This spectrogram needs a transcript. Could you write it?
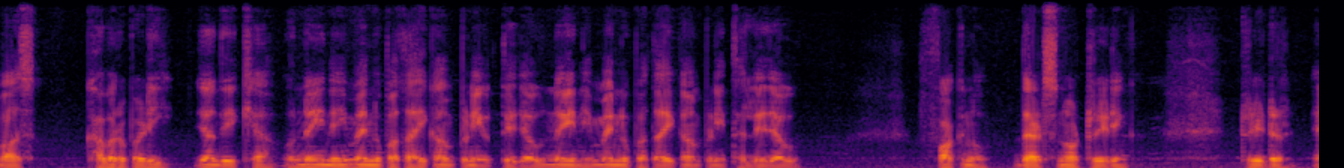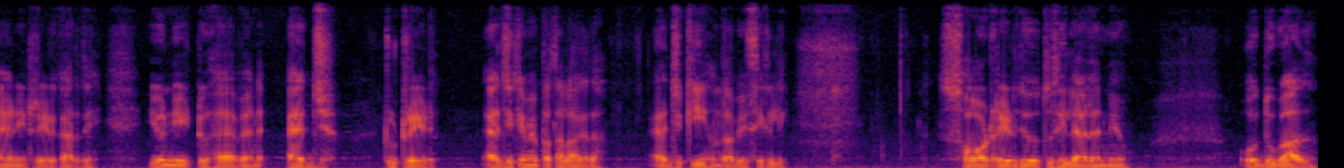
ਬਸ। ਖਬਰ ਪੜੀ ਜਾਂ ਦੇਖਿਆ, ਉਹ ਨਹੀਂ ਨਹੀਂ, ਮੈਨੂੰ ਪਤਾ ਹੈ ਕੰਪਨੀ ਉੱਤੇ ਜਾਊ, ਨਹੀਂ ਨਹੀਂ, ਮੈਨੂੰ ਪਤਾ ਹੈ ਕੰਪਨੀ ਥੱਲੇ ਜਾਊ। Fuck no that's not trading trader ਨਹੀਂ ਟ੍ਰੇਡ ਕਰਦੇ। You need to have an edge to trade edge ਕਿਵੇਂ ਪਤਾ ਲੱਗਦਾ? ਐਜ ਕੀ ਹੁੰਦਾ ਬੇਸਿਕਲੀ 100 ਟ੍ਰੇਡ ਜਦੋਂ ਤੁਸੀਂ ਲੈ ਲੈਂਦੇ ਹੋ, ਉਦੋਂ ਬਾਅਦ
